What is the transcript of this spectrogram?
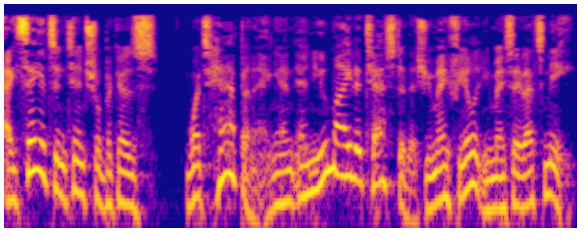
I, say it's intentional because what's happening, and, and you might attest to this, you may feel it, you may say, that's me.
